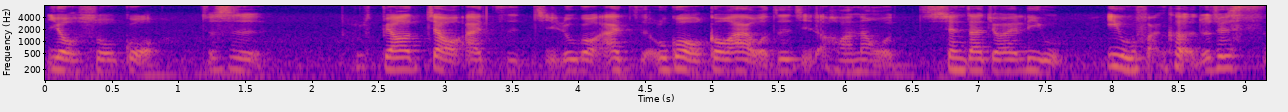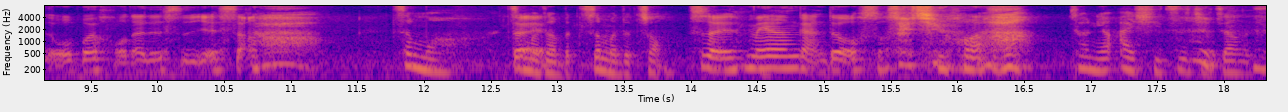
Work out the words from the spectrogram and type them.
有说过，就是不要叫我爱自己。如果爱自，如果我够爱我自己的话，那我现在就会义无义无反顾的就去死，我不会活在这世界上。这么这么对的这么的重？所以没人敢对我说这句话。就你要爱惜自己这样子。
